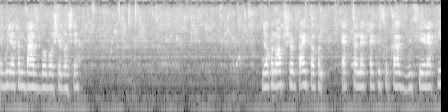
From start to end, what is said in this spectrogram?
এগুলি এখন বাজবো বসে বসে। যখন অবসর পাই, তখন একটা না একটা কিছু কাজ গুছিয়ে রাখি।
